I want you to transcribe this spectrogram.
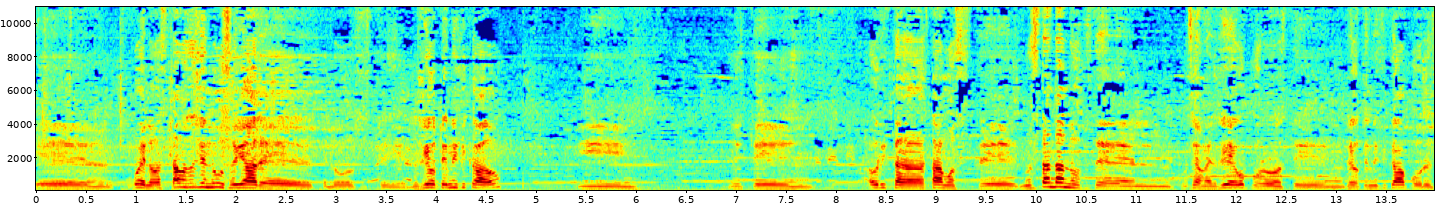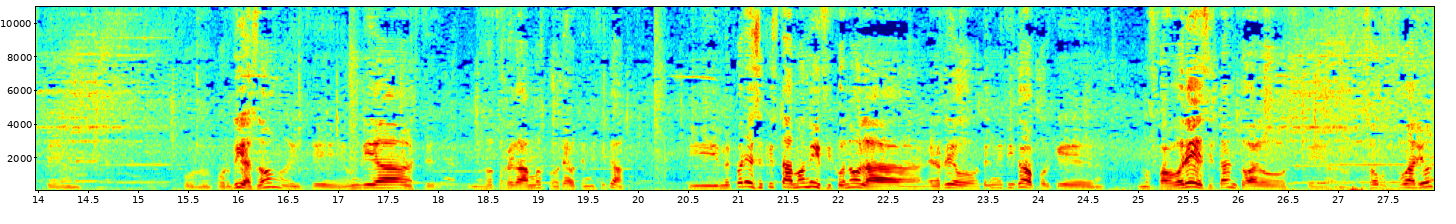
Eh, bueno, estamos haciendo uso ya de, los este, del riego tecnificado y este, ahorita estamos, este, nos están dando este, el, el riego por este, riego tecnificado por este por, por días, ¿no? Este, un día nosotros regamos con riego tecnificado. Y me parece que está magnífico, ¿no? El riego tecnificado porque nos favorece tanto a los, usuarios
